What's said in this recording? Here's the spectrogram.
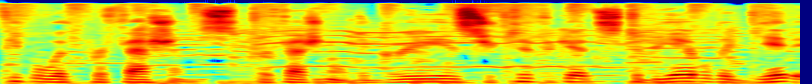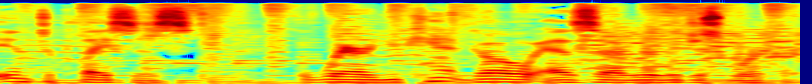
people with professions, professional degrees, certificates, to be able to get into places where you can't go as a religious worker.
